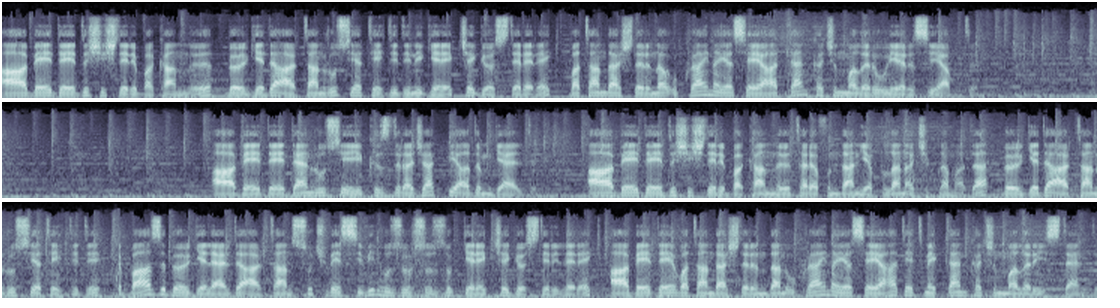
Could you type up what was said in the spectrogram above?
ABD Dışişleri Bakanlığı, bölgede artan Rusya tehdidini gerekçe göstererek, vatandaşlarına Ukrayna'ya seyahatten kaçınmaları uyarısı yaptı. ABD'den Rusya'yı kızdıracak bir adım geldi. ABD Dışişleri Bakanlığı tarafından yapılan açıklamada, bölgede artan Rusya tehdidi, bazı bölgelerde artan suç ve sivil huzursuzluk gerekçe gösterilerek, ABD vatandaşlarından Ukrayna'ya seyahat etmekten kaçınmaları istendi.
